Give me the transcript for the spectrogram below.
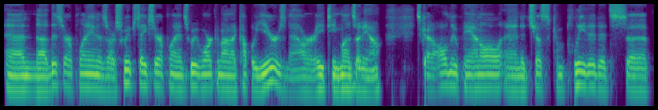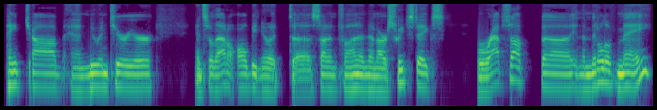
And uh, this airplane is our sweepstakes airplane. So we've been working on it a couple years now, or 18 months anyhow. It's got an all new panel and it's just completed its uh, paint job and new interior. And so that'll all be new at uh, Sun and Fun. And then our sweepstakes wraps up uh, in the middle of May.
